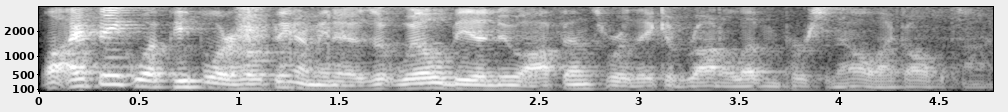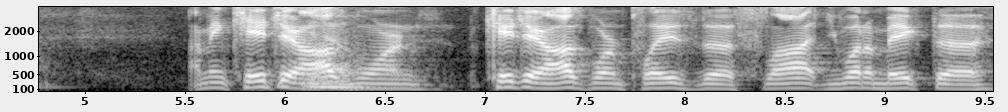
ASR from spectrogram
Well, I think what people are hoping, I mean, is it will be a new offense where they could run 11 personnel like all the time. I mean, KJ Osborn. KJ Osborne plays the slot. You want to make the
